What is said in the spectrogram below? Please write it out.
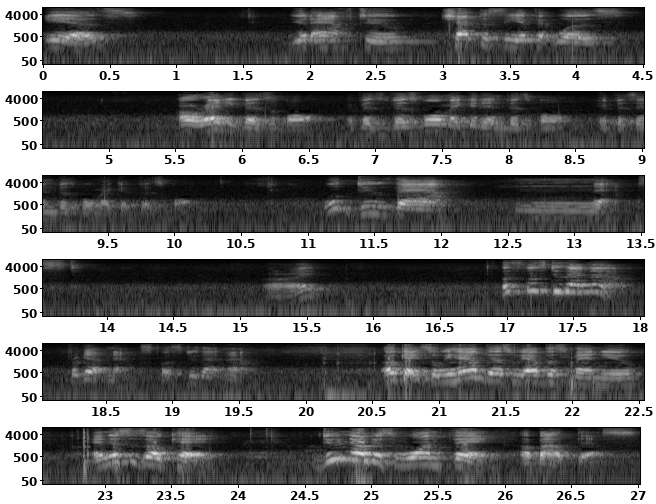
is you'd have to check to see if it was already visible. If it's visible, make it invisible. If it's invisible, make it visible. We'll do that next. All right? Let's, let's do that now. Forget next. Let's do that now. Okay, so we have this, we have this menu, and this is okay do notice one thing about this.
